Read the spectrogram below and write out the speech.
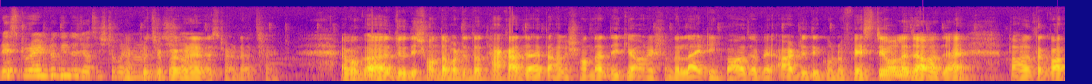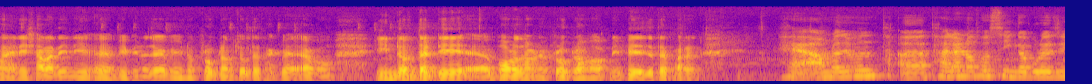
রেস্টুরেন্টও কিন্তু যথেষ্ট হ্যাঁ, পরিমাণে প্রচুর পরিমাণে রেস্টুরেন্ট আছে। এবং যদি সন্ধ্যা পর্যন্ত থাকা যায় তাহলে সন্ধ্যার দিকে অনেক সুন্দর লাইটিং পাওয়া যাবে। আর যদি কোনো ফেস্টিভ্যালে যাওয়া যায় তাহলে তো কথাই নেই। সারাদিনই বিভিন্ন জায়গায় বিভিন্ন প্রোগ্রাম চলতে থাকবে এবং ইন্ড অফ দ্য ডে বড় ধরনের প্রোগ্রামও আপনি পেয়ে যেতে পারেন। হ্যাঁ আমরা যেমন থাইল্যান্ড অথবা সিঙ্গাপুরে যে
